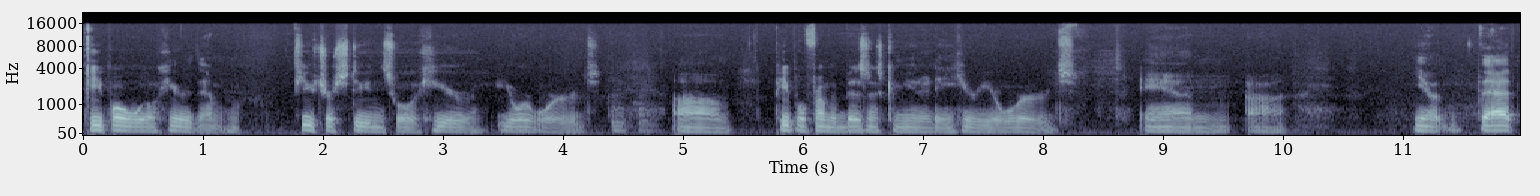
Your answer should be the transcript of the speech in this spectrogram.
people will hear them. Future students will hear your words. Um, people from the business community hear your words, and. Uh, you know that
